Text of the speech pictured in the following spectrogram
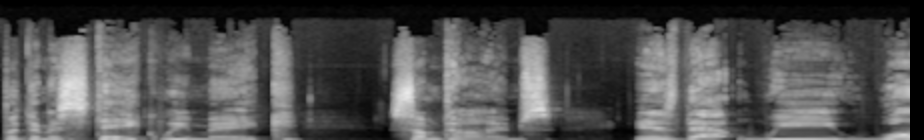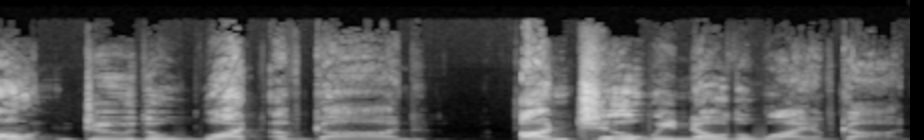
But the mistake we make sometimes is that we won't do the what of God until we know the why of God.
